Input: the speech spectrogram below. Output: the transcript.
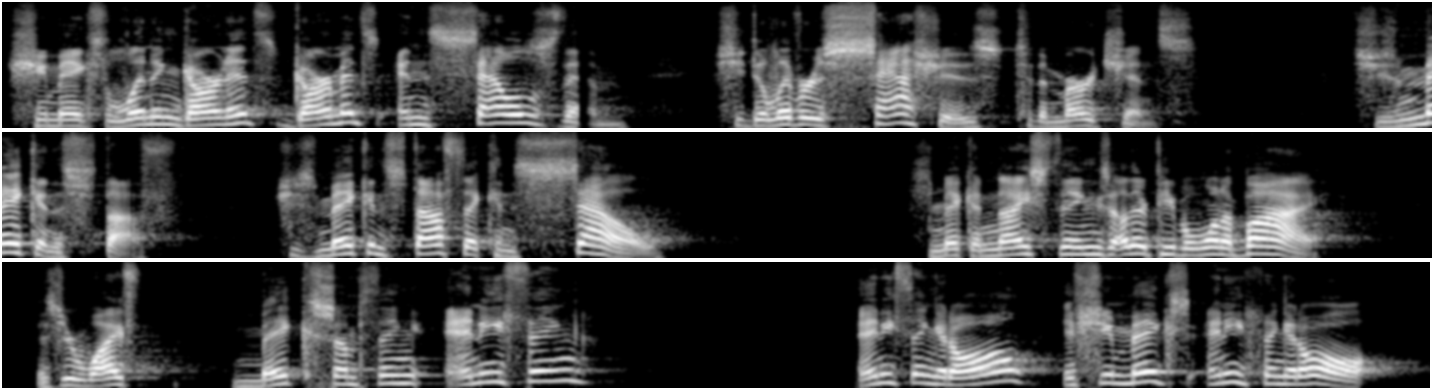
she makes linen garments, garments and sells them. She delivers sashes to the merchants. She's making stuff. She's making stuff that can sell. She's making nice things other people want to buy. Does your wife make something, anything? Anything at all? If she makes anything at all,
